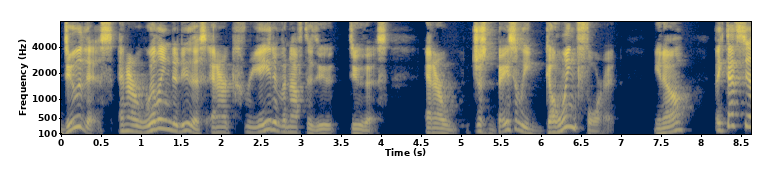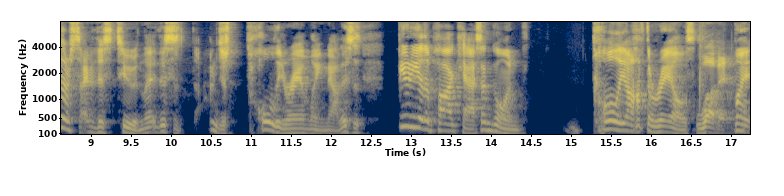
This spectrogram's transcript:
do this and are willing to do this and are creative enough to do do this and are just basically going for it. You know, like that's the other side of this too. And this is I'm just totally rambling now. This is beauty of the podcast. I'm going totally off the rails. Love it. But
